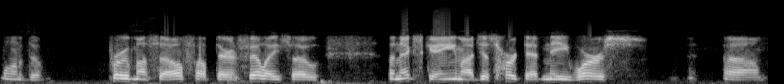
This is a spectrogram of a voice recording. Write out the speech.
wanted to prove myself up there in Philly. So the next game, I just hurt that knee worse, um,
